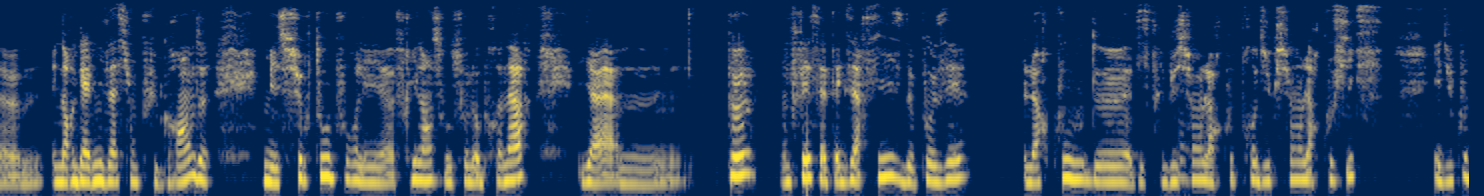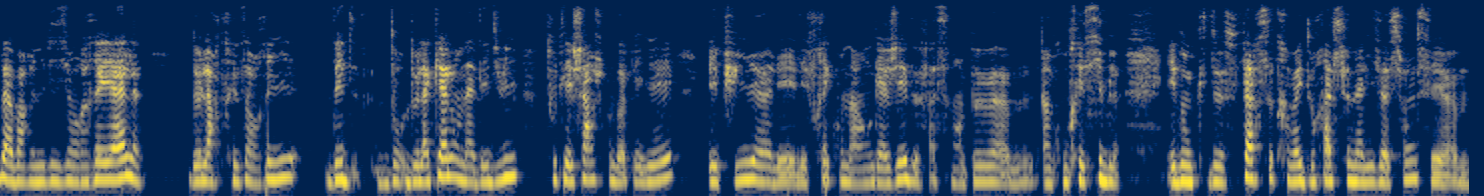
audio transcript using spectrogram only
euh, une, organisation plus grande. Mais surtout pour les euh, freelance ou solopreneurs, il y a hum, peu ont fait cet exercice de poser leurs coûts de distribution, leurs coûts de production, leurs coûts fixes, et du coup d'avoir une vision réelle de leur trésorerie de laquelle on a déduit toutes les charges qu'on doit payer et puis euh, les, les, frais qu'on a engagés de façon un peu euh, incompressible. Et donc de faire ce travail de rationalisation, c'est euh,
